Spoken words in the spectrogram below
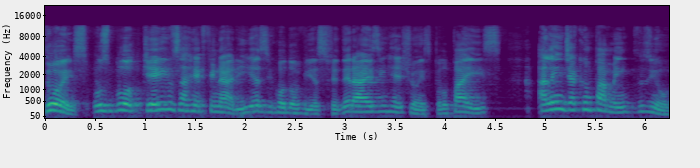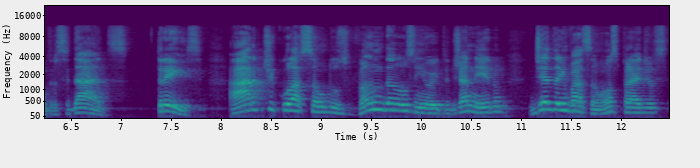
2. Os bloqueios a refinarias e rodovias federais em regiões pelo país, além de acampamentos em outras cidades. 3. A articulação dos vândalos em 8 de janeiro, dia da invasão aos prédios,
